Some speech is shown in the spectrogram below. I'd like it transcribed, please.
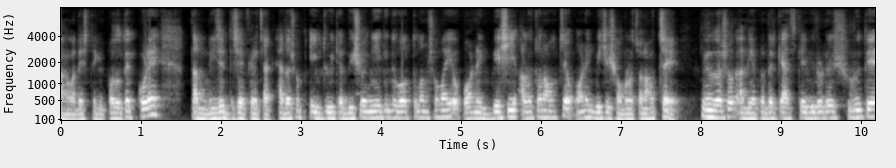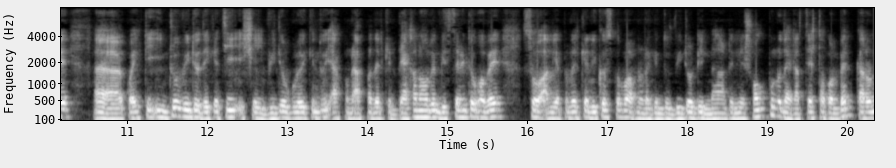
বাংলাদেশ থেকে পদত্যাগ করে তার নিজের দেশে ফিরে যাক। হ্যাঁ দর্শক, এই দুইটা বিষয় নিয়ে কিন্তু বর্তমান সময়ে অনেক বেশি আলোচনা হচ্ছে, অনেক বেশি সমালোচনা হচ্ছে। কিন্তু দর্শক, আমি আপনাদেরকে আজকে ভিডিওটির শুরুতে কয়েকটি ইন্ট্রো ভিডিও দেখেছি। সেই ভিডিওগুলোই কিন্তু এখন আপনাদেরকে দেখানো হবে বিস্তারিতভাবে। সো আমি আপনাদেরকে রিকোয়েস্ট করব, আপনারা কিন্তু ভিডিওটি না টেনে সম্পূর্ণ দেখার চেষ্টা করবেন। কারণ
